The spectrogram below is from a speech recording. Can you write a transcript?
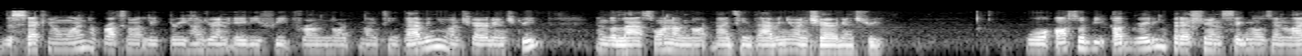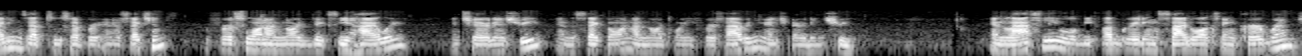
The second one approximately 380 feet from North 19th Avenue on Sheridan Street. And the last one on North 19th Avenue and Sheridan Street. We'll also be upgrading pedestrian signals and lightings at two separate intersections. The first one on North Dixie Highway and Sheridan Street, and the second one on North 21st Avenue and Sheridan Street. And lastly, we'll be upgrading sidewalks and curb ramps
